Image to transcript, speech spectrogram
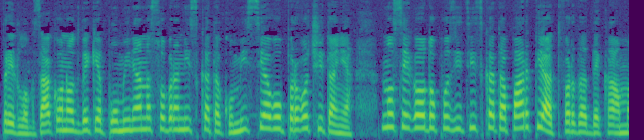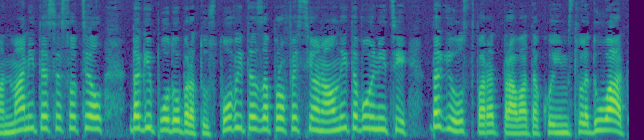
Предлог законот веќе помина на Собраниската комисија во прво читање, но сега од опозицијската партија тврдат дека аманманите се со цел да ги подобрат условите за професионалните војници да ги остварат правата кои им следуваат.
